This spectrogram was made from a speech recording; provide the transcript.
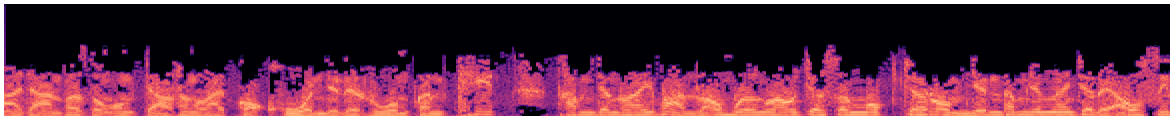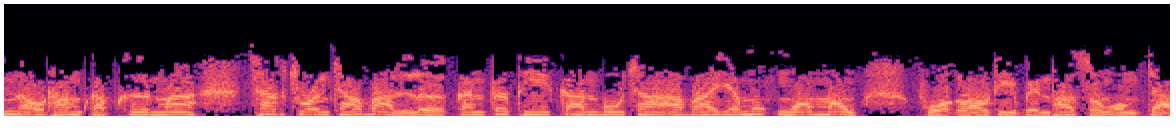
อาจารย์พระสงฆ์องค์เจ้าทั้งหลายก็ควรจะได้รวมกันคิดทำอย่างไรบ้านเราเมืองเราจะสงบจะร่มเย็นทำยังไงจะได้เอาสินเอาธรรมกลับคืนมา ชักชวนชาวบ้านเลิกกันสักทีการบูชาอาบายมุกงอมเมา พวกเราที่เป็นพระสงฆ์องค์เจ้า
